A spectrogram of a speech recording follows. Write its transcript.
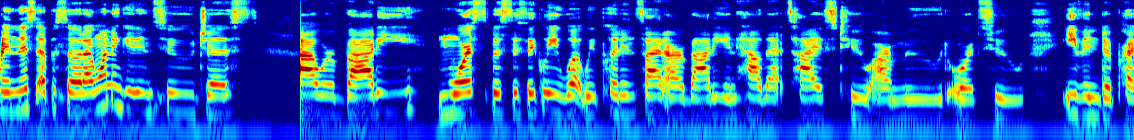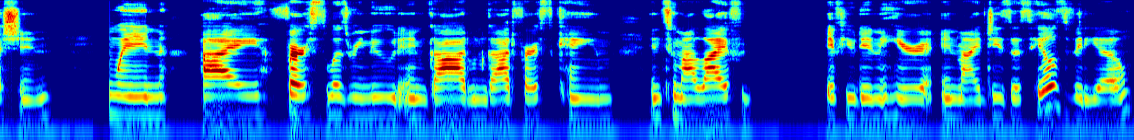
In this episode, I want to get into just our body, more specifically, what we put inside our body and how that ties to our mood or to even depression. When I first was renewed in God when God first came into my life. If you didn't hear it in my Jesus Heals video,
